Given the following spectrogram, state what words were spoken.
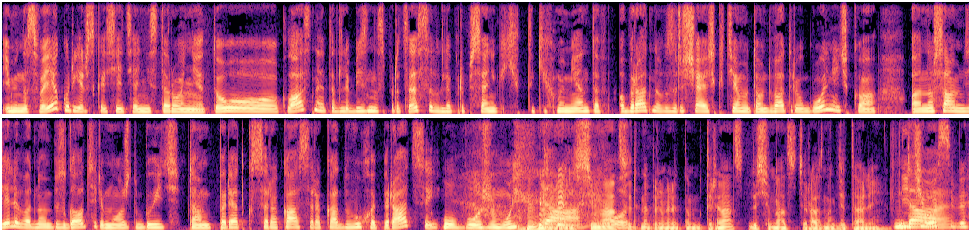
именно своя курьерская сеть, а не сторонняя, то классно это для бизнес-процессов, для прописания каких-то таких моментов. Обратно возвращаясь к тему там два треугольничка, а на самом деле в одном бюстгальтере может быть там порядка 40-42 операций. О, боже мой. Да, 17, вот. например, там 13 до 17 разных деталей. Ничего Да. себе.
